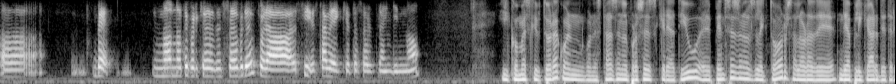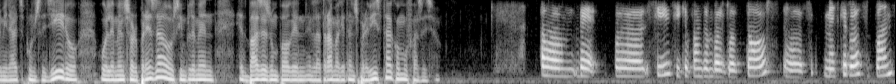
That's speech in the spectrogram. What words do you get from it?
Uh, bé, no, no té per què decebre, però sí, està bé que te sorprenguin, no? I com a escriptora, quan, quan estàs en el procés creatiu, eh, penses en els lectors a l'hora d'aplicar de, determinats punts de gir o, o elements sorpresa o simplement et bases un poc en, en la trama que tens prevista? Com ho fas, això? Um, bé, uh, sí, sí que pens amb els lectors. Uh, més que res, pens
